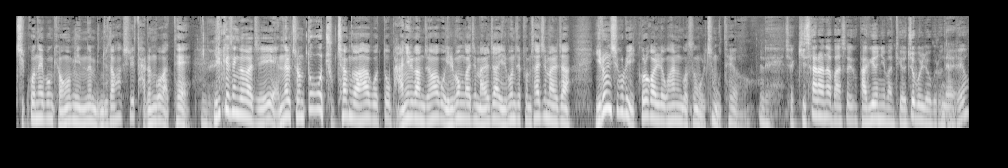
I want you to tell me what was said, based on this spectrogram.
집권해본 경험이 있는 민주당 확실히 다른 것 같아 네. 이렇게 생각하지 옛날처럼 또 죽창가하고 또 반일 감정하고 일본 가지 말자 일본 제품 사지 말자 이런 식으로 이끌어가려고 하는 것은 옳지 못해요. 네, 제가 기사를 하나 봐서 박 의원님한테 여쭤보려고. 해보려고 그러는데요. 네.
